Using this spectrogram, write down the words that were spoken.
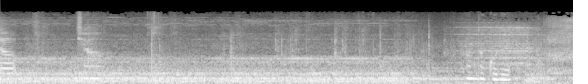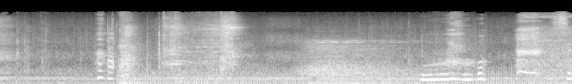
ちゃじゃなんだこれ。あ。おお すっ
